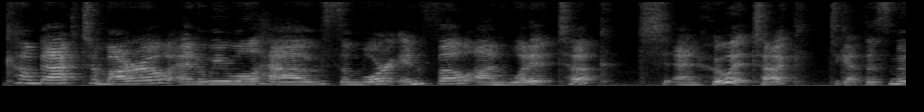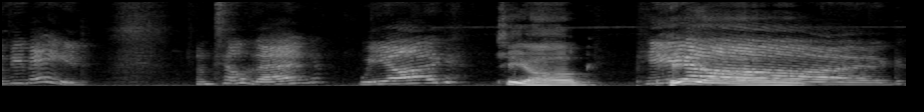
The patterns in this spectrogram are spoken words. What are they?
come back tomorrow, and we will have some more info on what it took to, and who it took to get this movie made. Until then, Weog, Teog. Peog.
